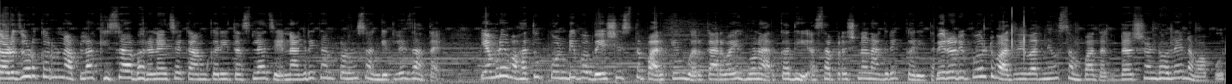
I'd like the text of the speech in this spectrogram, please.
तडजोड करून आपला खिसा भरण्याचे काम करीत असल्याचे नागरिकांकडून सांगितले जात आहे. यामुळे वाहतूक कोंडी व बेशिस्त पार्किंगवर कारवाई होणार कधी असा प्रश्न नागरिक करीत ब्युरो रिपोर्ट वादविवाद न्यूज संपादक दर्शन ढोले नवापूर.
